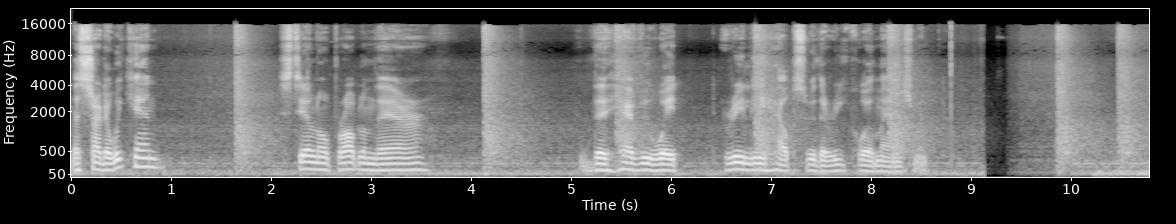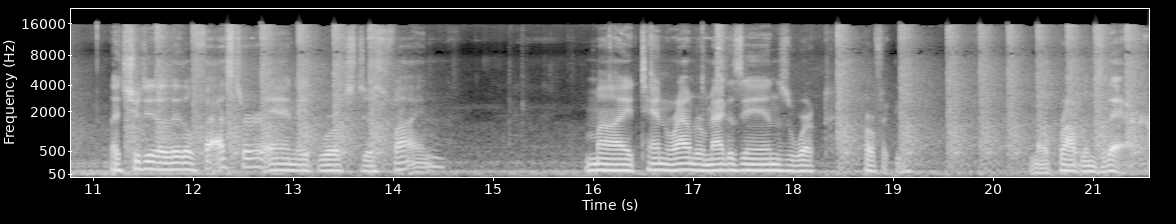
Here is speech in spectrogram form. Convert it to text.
Let's try the weak hand. Still no problem there. The heavyweight really helps with the recoil management. Let's shoot it a little faster and it works just fine my 10 rounder magazines worked perfectly. No problems there.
